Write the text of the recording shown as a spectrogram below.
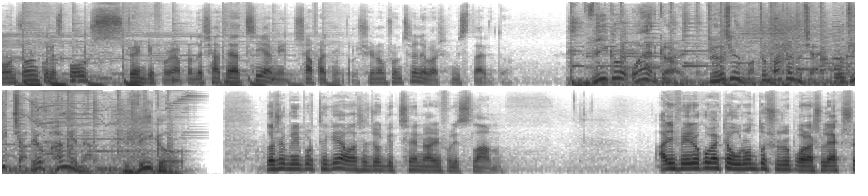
আমন্ত্রণ কুলে স্পোর্টস টোয়েন্টি ফোরে আপনাদের সাথে আছি আমি সাফাত মিতুল। শিরোনাম শুনছিলেন এবার বিস্তারিত। ভিগো ওয়ার গার্ড প্রয়োজন মতো বাঁকানো যায় অধিক চাপেও ভাঙে না। ভিগো দর্শক মিরপুর থেকে আমাদের সাথে যোগ দিচ্ছেন আরিফুল ইসলাম। আরিফ এরকম একটা উড়ন্ত শুরুর পর আসলে একশো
